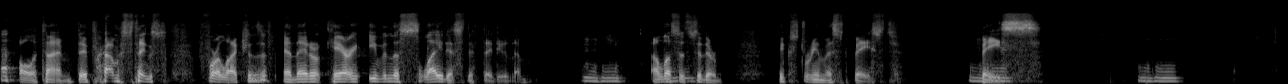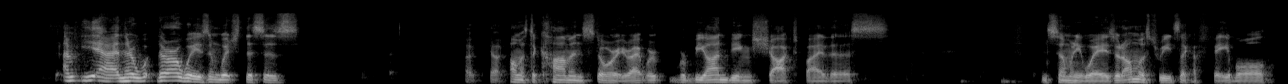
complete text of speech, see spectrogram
all the time they promise things for elections if- and they don't care even the slightest if they do them Mhm, unless Mhm. it's to their extremist based mhm, base mhm. Um, yeah, and there, there are ways in which this is a- a- almost a common story, right? We're, we're beyond being shocked by this in so many ways. It almost reads like a fable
